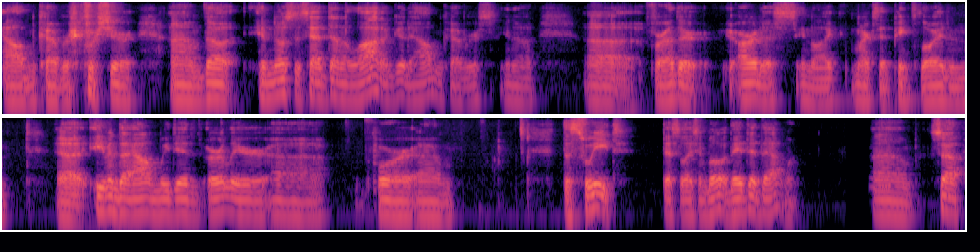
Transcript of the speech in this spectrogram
album cover for sure. Um, though Hipgnosis had done a lot of good album covers, you know, uh, for other artists, you know, like Mark said, Pink Floyd, and uh, even the album we did earlier uh, for um, the Sweet Desolation Boulevard, they did that one. Um, so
